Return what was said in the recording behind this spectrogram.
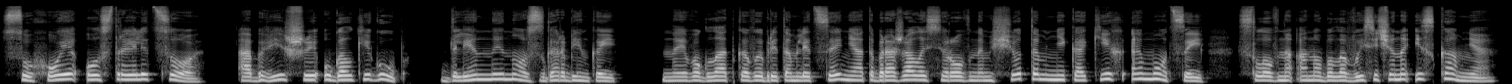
Сухое острое лицо, обвисшие уголки губ, длинный нос с горбинкой. На его гладко выбритом лице не отображалось ровным счетом никаких эмоций, словно оно было высечено из камня.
